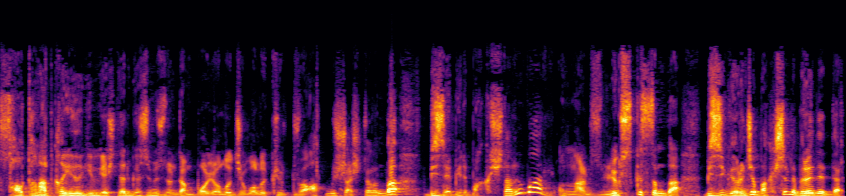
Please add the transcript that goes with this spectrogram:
Saltanat kayığı gibi geçtiler gözümüzün önünden boyalı cıvalı Kürt ve 60 yaşlarında bize bir bakışları var. Onlar lüks kısımda. Bizi görünce bakışlarıyla böyle dediler.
